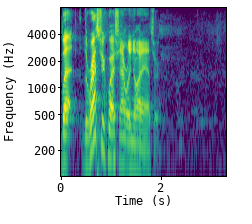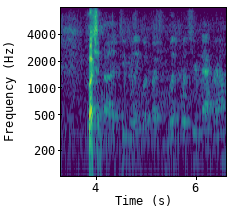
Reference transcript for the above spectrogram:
but the rest of your question, I don't really know how to answer. Question. What's your background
